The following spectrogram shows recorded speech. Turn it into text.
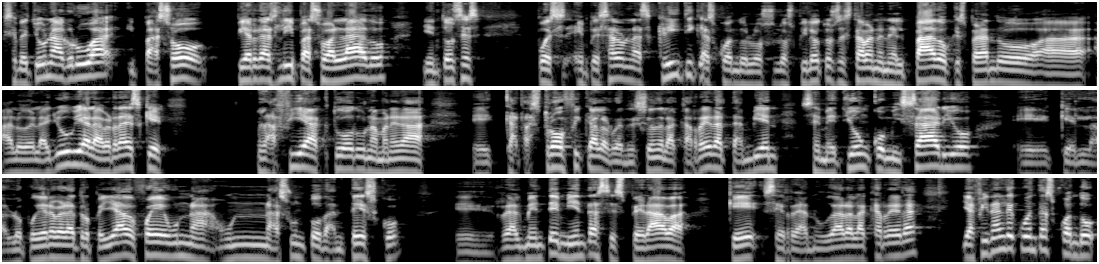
se metió una grúa y pasó, Pierre Gasly pasó al lado y entonces pues empezaron las críticas cuando los, los pilotos estaban en el paddock esperando a, lo de la lluvia. La verdad es que la FIA actuó de una manera eh, catastrófica, la organización de la carrera, también se metió un comisario que lo podían haber atropellado, fue un asunto dantesco. Realmente mientras se esperaba que se reanudara la carrera y a final de cuentas cuando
